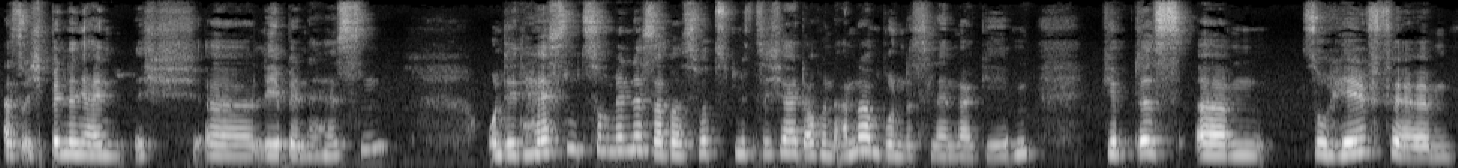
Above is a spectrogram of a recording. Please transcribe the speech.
also ich bin ja in, ich äh, lebe in Hessen und in Hessen zumindest, aber es wird es mit Sicherheit auch in anderen Bundesländern geben, gibt es ähm, so Hilfestellen.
